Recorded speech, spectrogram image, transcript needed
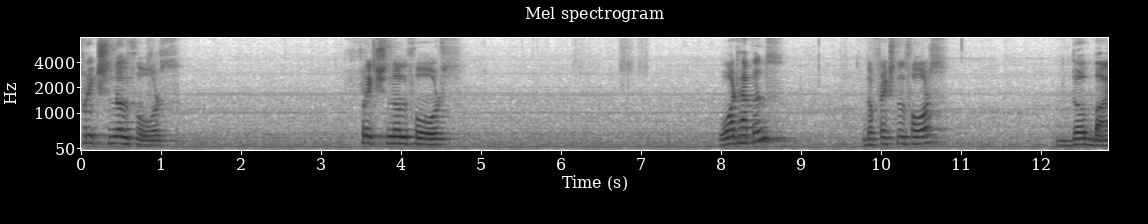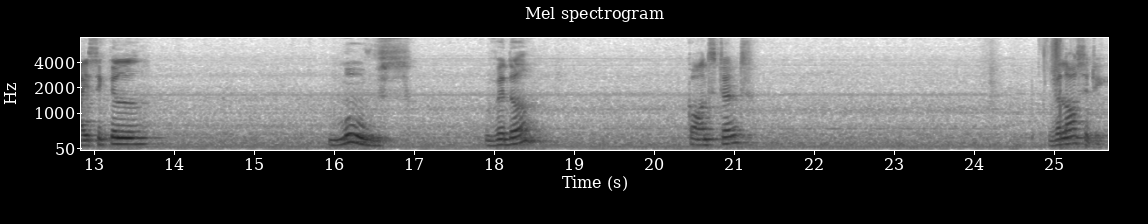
frictional force frictional force. What happens? The frictional force the bicycle moves with a constant velocity.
